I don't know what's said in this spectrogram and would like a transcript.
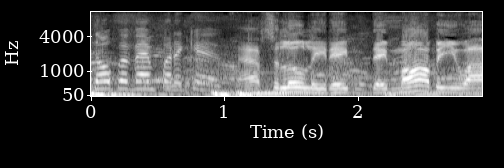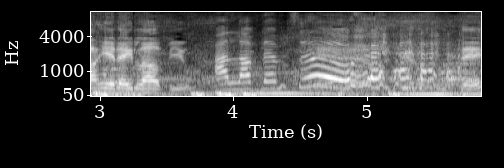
dope event for the kids. Absolutely. They they mobbing you out here. They love you. I love them too. Okay.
